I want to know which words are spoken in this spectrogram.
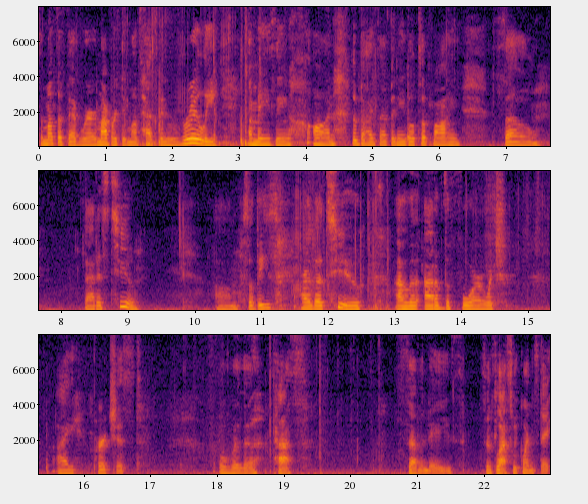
The month of February, my birthday month, has been really amazing on the bags I've been able to find. So that is two. Um, so these are the two out of the, out of the four which I purchased over the past seven days since last week Wednesday.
